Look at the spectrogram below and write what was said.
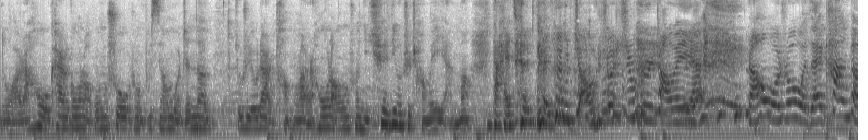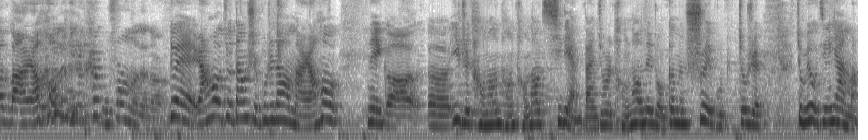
多，然后我开始跟我老公说，我说不行，我真的就是有点疼了。然后我老公说你确定是肠胃炎吗？他还在 百度找说是不是肠胃炎，然后我说我再看看吧，然后你是开骨缝呢，在那儿。对，然后就当时不知道嘛，然后那个呃一直疼疼疼疼到七点半，就是疼到那种根本睡不，就是就没有经验嘛，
